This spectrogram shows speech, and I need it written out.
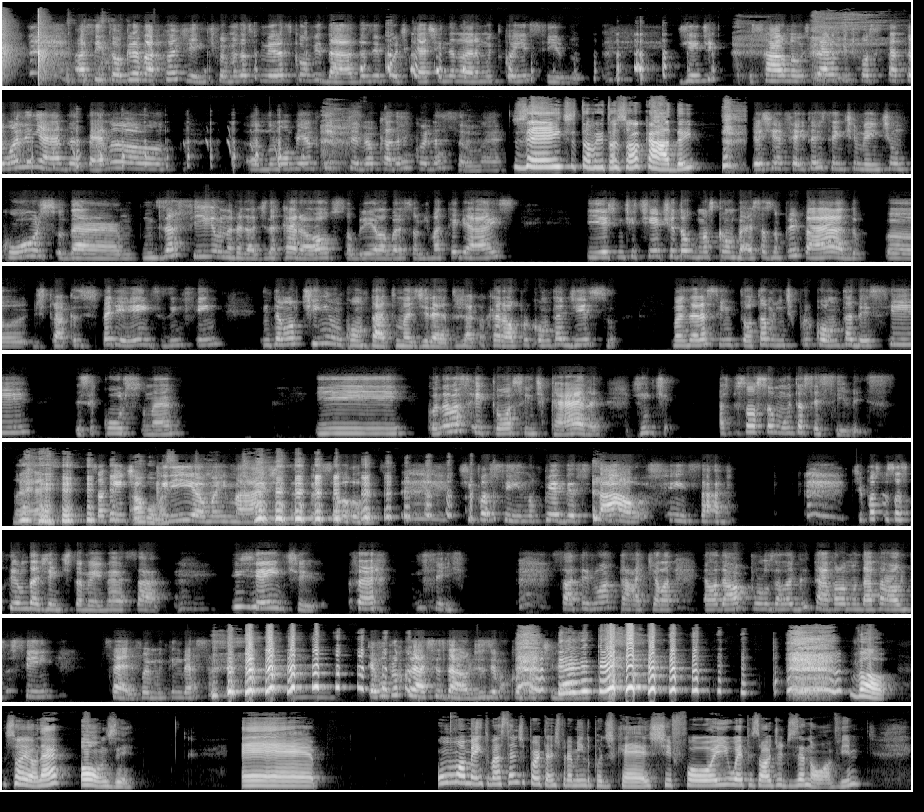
aceitou gravar com a gente. Foi uma das primeiras convidadas e o podcast ainda não era muito conhecido. Gente, Sal, não esperava que a gente fosse estar tão alinhada até no, no momento que escreveu cada recordação, né? Gente, também tô chocada, hein? Eu tinha feito recentemente um curso, da, um desafio, na verdade, da Carol sobre elaboração de materiais. E a gente tinha tido algumas conversas no privado, de trocas de experiências, enfim. Então eu tinha um contato mais direto já com a Carol por conta disso. Mas era assim, totalmente por conta desse, desse curso, né? E quando ela aceitou assim de cara, gente, as pessoas são muito acessíveis né? Só que a gente cria uma imagem das pessoas, tipo assim, no pedestal, assim, sabe? Tipo as pessoas criam da gente também, né, sabe? E, gente, né? enfim. Sá teve um ataque, ela, ela dava pulos, ela gritava, ela mandava áudios assim. Sério, foi muito engraçado. Eu vou procurar esses áudios e vou compartilhar. Deve ter. Bom, sou eu, né? 11. É... Um momento bastante importante para mim do podcast foi o episódio 19,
